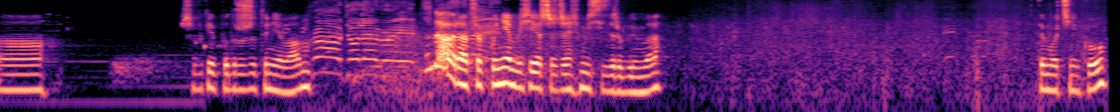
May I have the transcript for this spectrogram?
O, szybkiej podróży tu nie mam. No dobra, przepłyniemy się jeszcze, część misji zrobimy. W tym odcinku.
